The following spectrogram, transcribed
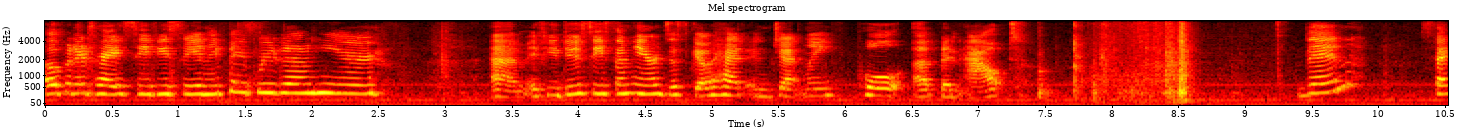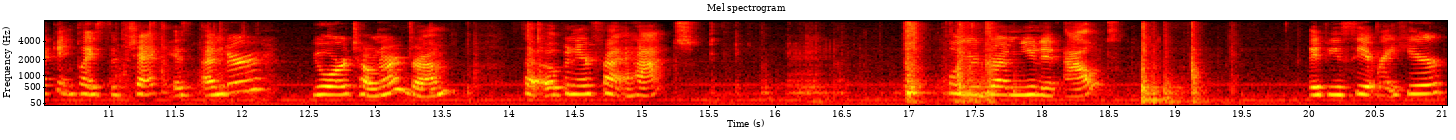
open your tray, see if you see any paper down here. Um, if you do see some here, just go ahead and gently pull up and out. Then Second place to check is under your toner drum. So open your front hatch. Pull your drum unit out. If you see it right here,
